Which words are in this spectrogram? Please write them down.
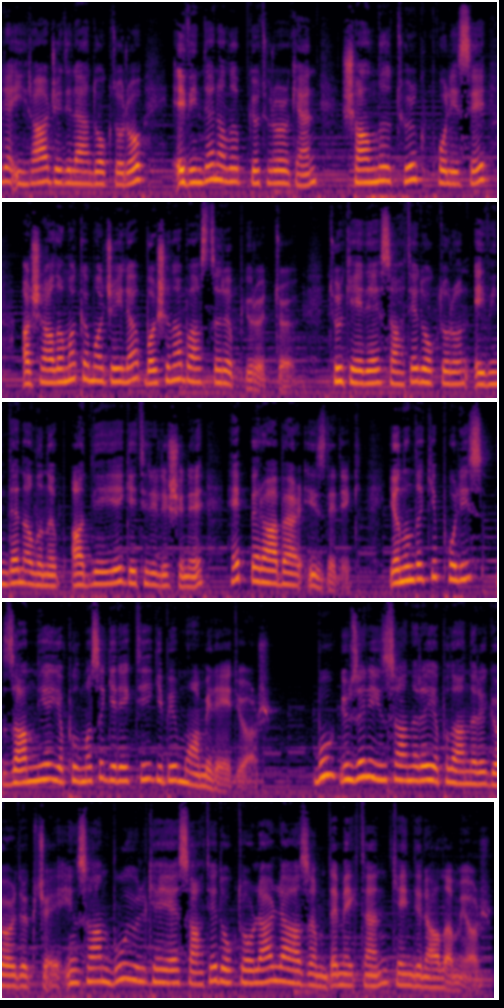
ile ihraç edilen doktoru evinden alıp götürürken şanlı Türk polisi aşağılamak amacıyla başına bastırıp yürüttü. Türkiye'de sahte doktorun evinden alınıp adliyeye getirilişini hep beraber izledik. Yanındaki polis zanlıya yapılması gerektiği gibi muamele ediyor. Bu güzel insanlara yapılanları gördükçe insan bu ülkeye sahte doktorlar lazım demekten kendini alamıyor.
